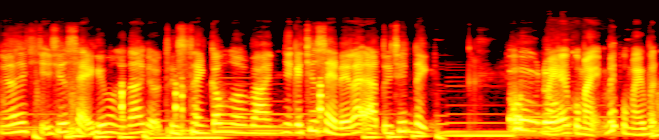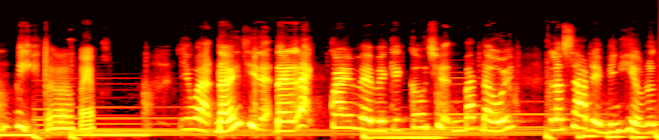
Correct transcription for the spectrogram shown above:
người ta chỉ chia sẻ khi mà người ta kiểu thực thành công rồi và những cái chia sẻ đấy lại là từ trên đỉnh. Ừ đúng. Mày của mày mic của mày vẫn bị bép nhưng mà đấy thì đấy lại quay về về cái câu chuyện ban đầu ấy làm sao để mình hiểu được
